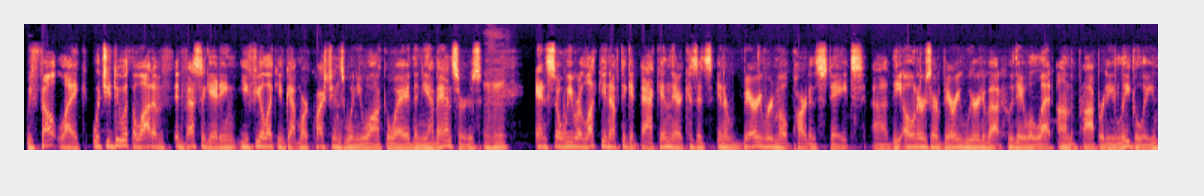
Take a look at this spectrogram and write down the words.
we felt like what you do with a lot of investigating, you feel like you've got more questions when you walk away than you have answers. Mm-hmm. And so we were lucky enough to get back in there because it's in a very remote part of the state. Uh, the owners are very weird about who they will let on the property legally.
